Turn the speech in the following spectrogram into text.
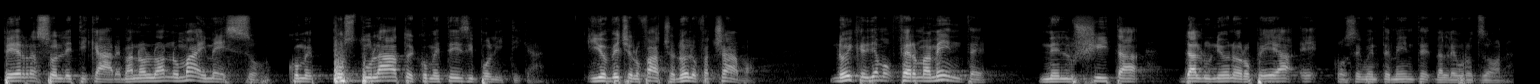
per solleticare, ma non lo hanno mai messo come postulato e come tesi politica. Io invece lo faccio, noi lo facciamo. Noi crediamo fermamente nell'uscita dall'Unione Europea e conseguentemente dall'Eurozona.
